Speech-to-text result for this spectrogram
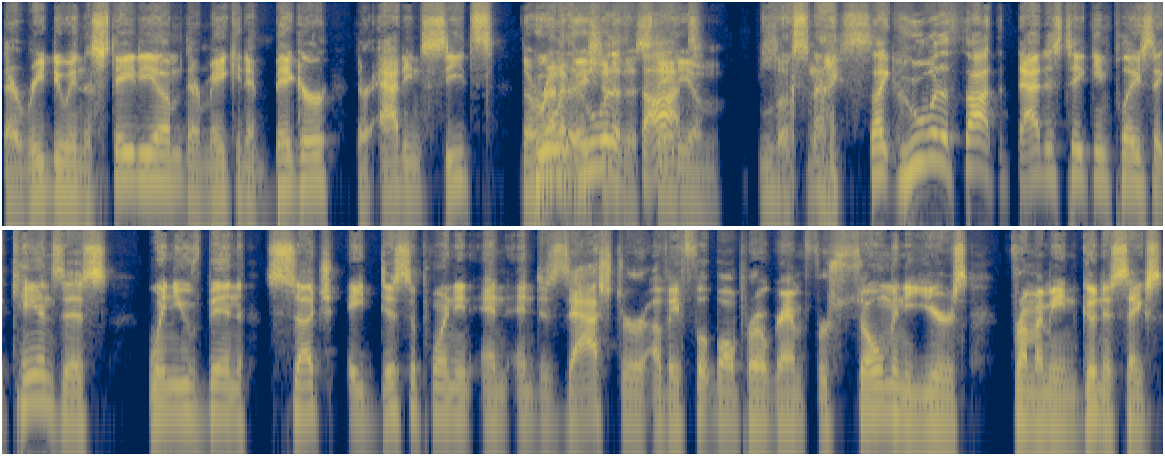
They're redoing the stadium. They're making it bigger. They're adding seats. The Who renovation of the thought? stadium looks nice. Like, who would have thought that that is taking place at Kansas when you've been such a disappointing and and disaster of a football program for so many years? From, I mean, goodness sakes,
